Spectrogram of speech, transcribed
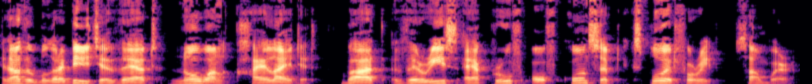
Another vulnerability that no one highlighted, but there is a proof of concept exploit for it somewhere.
